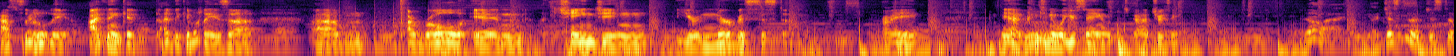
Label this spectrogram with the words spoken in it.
right? absolutely. I think it. I think it plays a um, a role in changing your nervous system, right? Yeah. Hmm. Continue what you're saying, uh, Drizzy. No, I, just to just to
